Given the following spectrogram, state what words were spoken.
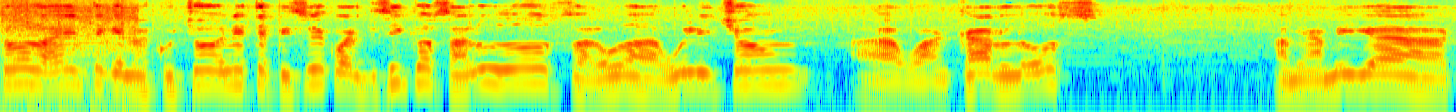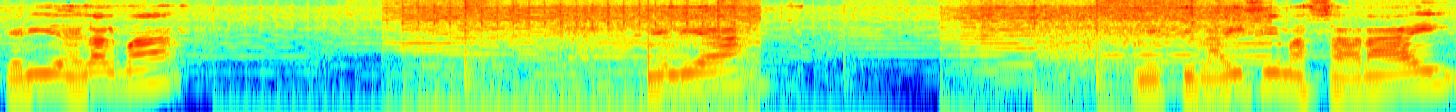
Toda la gente que nos escuchó en este episodio 45, saludos, saludos a Willy Chong, a Juan Carlos, a mi amiga querida del alma, Elia, mi estimadísima Sarai.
